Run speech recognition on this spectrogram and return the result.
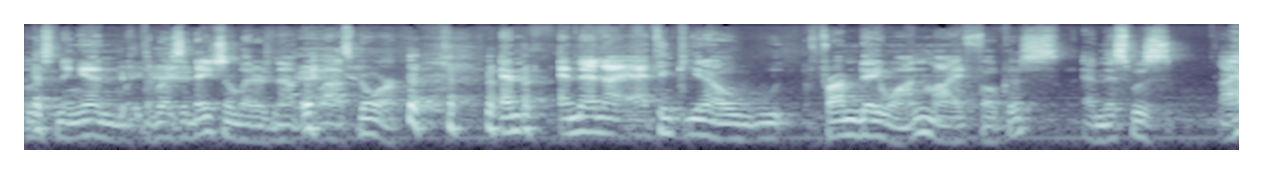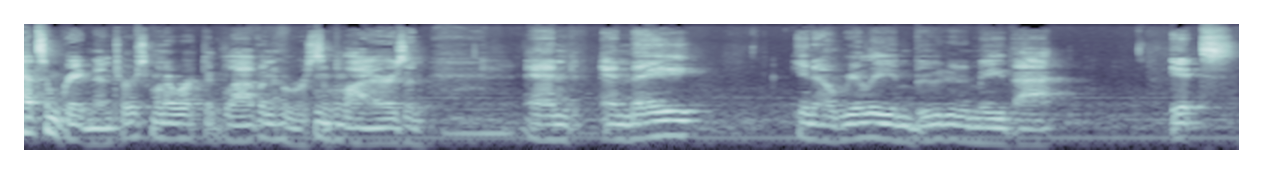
listening in with the resignation letters now at the last door. And and then I, I think, you know, from day one, my focus, and this was, I had some great mentors when I worked at Glavin who were Mm-hmm. suppliers, and and and they, you know, really imbued in me that it's,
